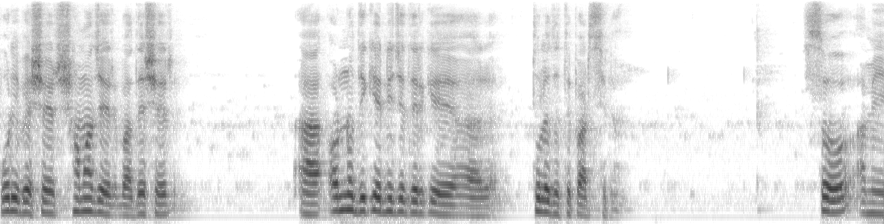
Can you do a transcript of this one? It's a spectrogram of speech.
পরিবেশের, সমাজের বা দেশের অন্যদিকে নিজেদেরকে আর তুলে ধরতে পারছি না। সো আমি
